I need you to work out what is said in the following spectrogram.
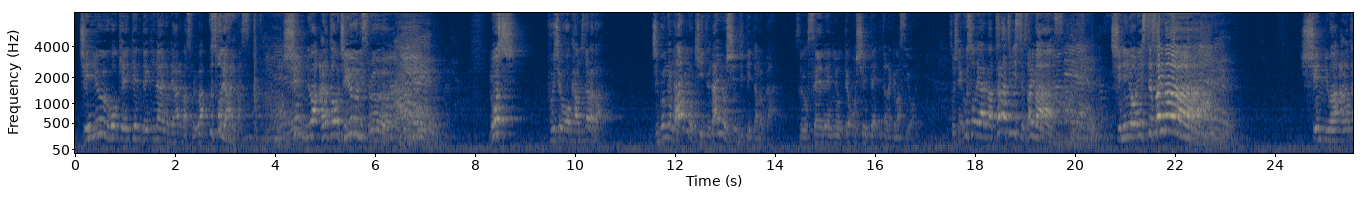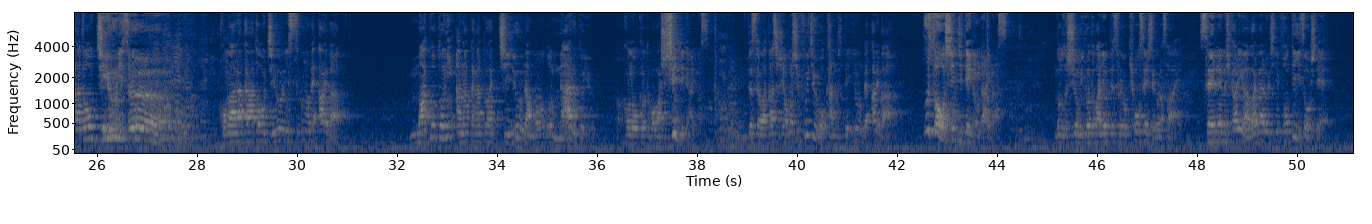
自由を経験できないのであればそれは嘘であります。真理はあなたを自由にする。もし不自由を感じたらば自分が何を聞いて何を信じていたのかそれを精霊によって教えていただけますように。そして嘘であれば直ちに捨て去ります。死により捨て去ります。真理はあなた方を自由にする。このあなた方を自由にするのであれば誠にあなた方は自由なものとなるというこの言葉は真理であります。ですから私たちはもし不自由を感じているのであれば嘘を信じているのであります。どうぞ主を御言葉によってそれを強制してください。精霊の光が我々のうちにフォティーズをして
